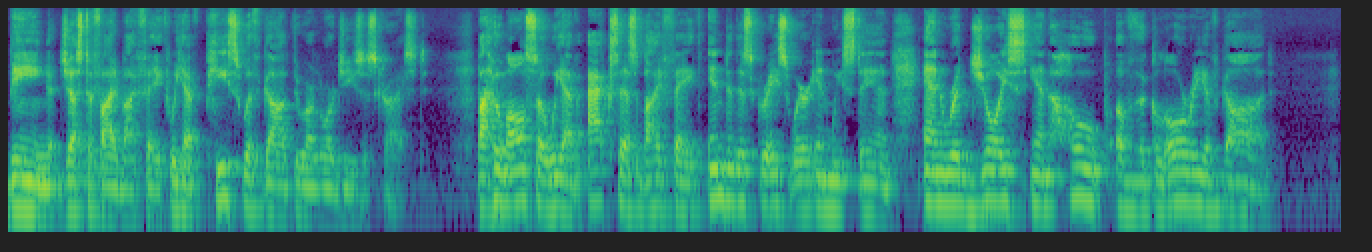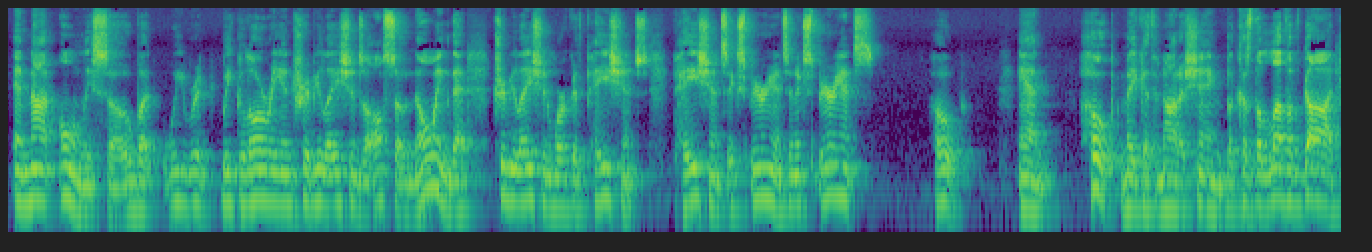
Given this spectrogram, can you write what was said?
being justified by faith, we have peace with God through our Lord Jesus Christ by whom also we have access by faith into this grace wherein we stand, and rejoice in hope of the glory of God. And not only so, but we, re- we glory in tribulations also, knowing that tribulation worketh patience, patience, experience, and experience, hope. And hope maketh not ashamed, because the love of God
